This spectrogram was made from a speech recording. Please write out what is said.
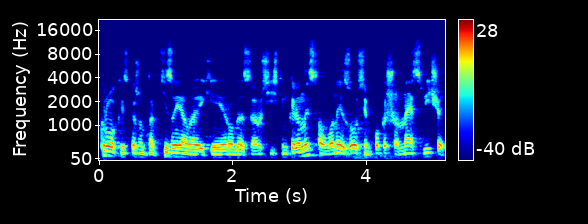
кроки, скажімо так, ті заяви, які робляться російським керівництвом, вони зовсім поки що не свідчать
